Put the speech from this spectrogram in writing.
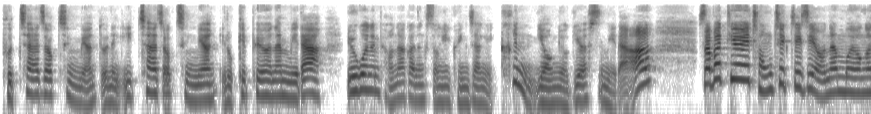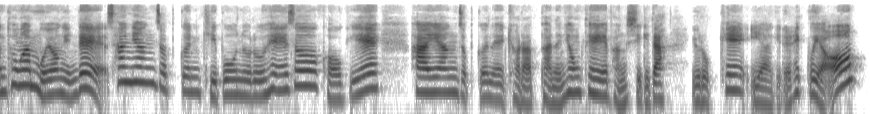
부차적 측면 또는 2차적 측면 이렇게 표현합니다. 요거는 변화 가능성이 굉장히 큰 영역이었습니다. 사바티어의 정책 지지 연합 모형은 통합 모형인데 상향 접근 기본으로 해서 거기에 하향 접근을 결합하는 형태의 방식이다. 이렇게 이야기를 했고요.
